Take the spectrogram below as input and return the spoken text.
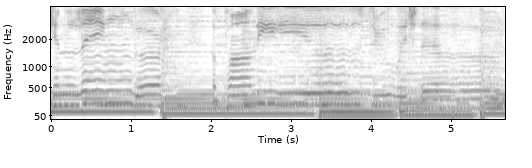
can linger upon the ears through which they're heard.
